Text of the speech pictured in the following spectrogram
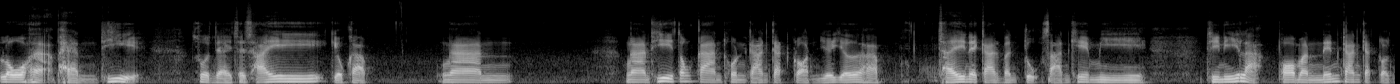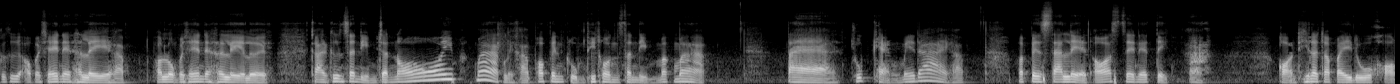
โลหะแผ่นที่ส่วนใหญ่จะใช้เกี่ยวกับงานงานที่ต้องการทนการกัดกร่อนเยอะ ๆ ครับ ใช้ในการบรรจุสารเคมี ทีนี้ล่ะ พอมันเน้นการกัดกร่อนก็คือเอาไปใช้ในทะเลครับ อลงไปใช้ในทะเลเลย การขึ้นสนิมจะน้อยมากๆเลยครับ เพราะเป็นกลุ่มที่ทนสนิมมากๆ แต่ชุบแข็งไม่ได้ครับ มันเป็น stainless austenitic อะก่อนที่เราจะไปดูของ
